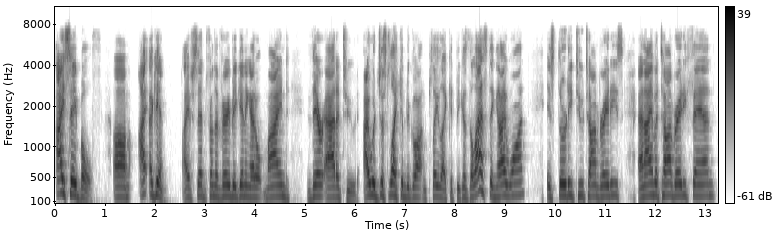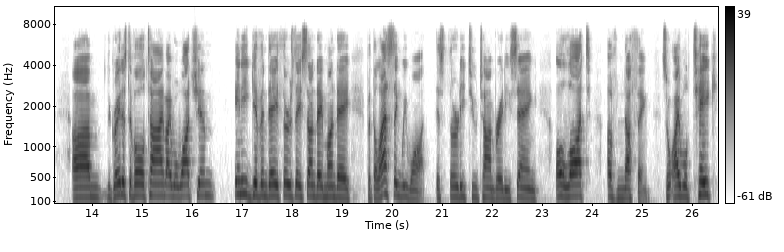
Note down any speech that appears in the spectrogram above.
I say both. Um, I again, I've said from the very beginning, I don't mind their attitude. I would just like him to go out and play like it because the last thing I want is 32 Tom Brady's, and I am a Tom Brady fan, um, the greatest of all time. I will watch him any given day, Thursday, Sunday, Monday. But the last thing we want is 32 Tom Brady saying a lot of nothing. So I will take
